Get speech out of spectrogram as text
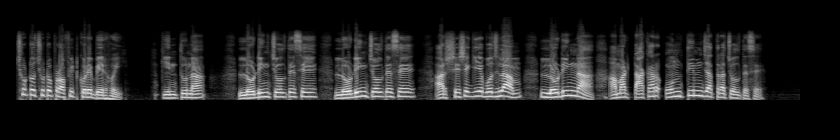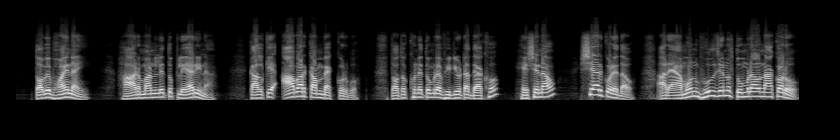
ছোট ছোট প্রফিট করে বের হই। কিন্তু না লোডিং চলতেছে লোডিং চলতেছে। আর শেষে গিয়ে বুঝলাম, লোডিং না, আমার টাকার অন্তিম যাত্রা চলতেছে। তবে ভয় নাই, হার মানলে তো প্লেয়ারই না। কালকে আবার কামব্যাক করব। ততক্ষণে তোমরা ভিডিওটা দেখো, হেসে নাও, শেয়ার করে দাও। আর এমন ভুল যেন তোমরাও না করো।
